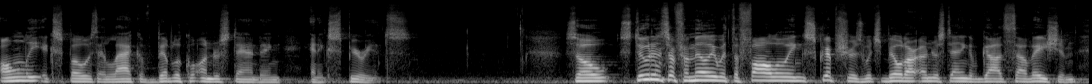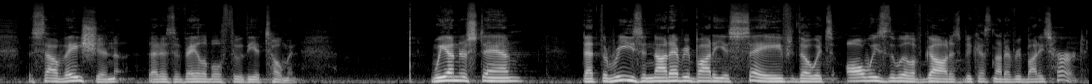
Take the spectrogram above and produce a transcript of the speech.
only expose a lack of biblical understanding and experience. So, students are familiar with the following scriptures which build our understanding of God's salvation, the salvation that is available through the atonement. We understand that the reason not everybody is saved, though it's always the will of God, is because not everybody's heard.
